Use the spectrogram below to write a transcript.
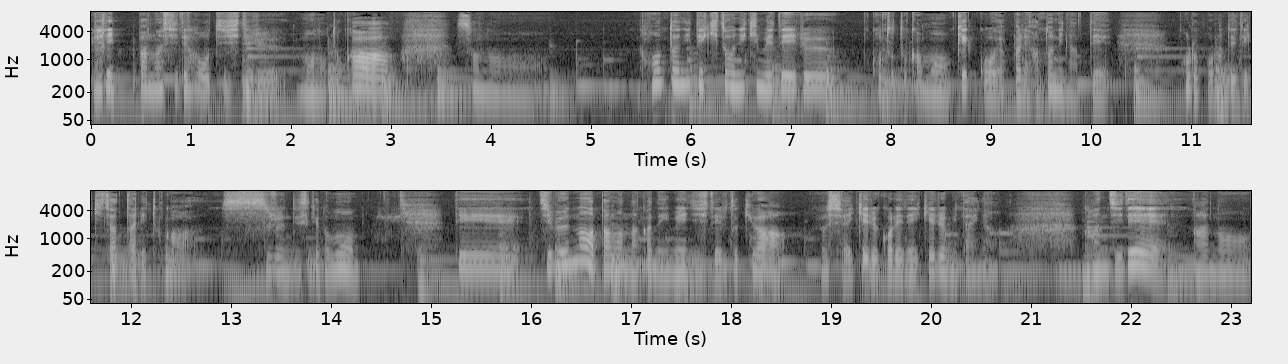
やりっぱなしで放置してるものとかその本当に適当に決めていることとかも結構やっぱり後になってポロポロ出てきちゃったりとかするんですけどもで自分の頭の中でイメージしている時はよっしゃいけるこれでいけるみたいな感じであの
